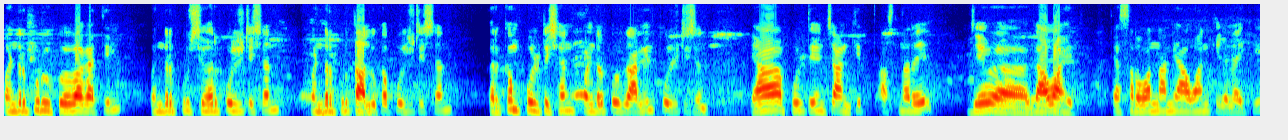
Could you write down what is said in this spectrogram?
पंढरपूर उपविभागातील पंढरपूर शहर police station Pandharpur taluka police station Karkam police station Pandharpur ग्रामीण पोलीस स्टेशन या पोलीस स्टेशनच्या अंकित असणारे जे गाव गावं आहेत त्या सर्वांना आम्ही आवाहन केलेलं आहे की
